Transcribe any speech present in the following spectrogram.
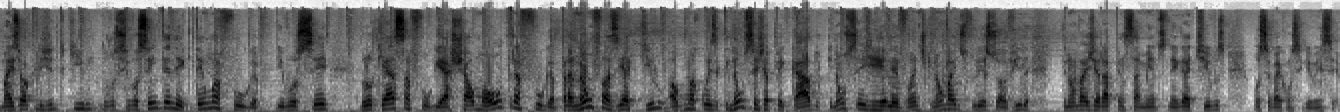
mas eu acredito que se você entender que tem uma fuga e você bloquear essa fuga e achar uma outra fuga para não fazer aquilo, alguma coisa que não seja pecado, que não seja irrelevante, que não vai destruir a sua vida, que não vai gerar pensamentos negativos, você vai conseguir vencer.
